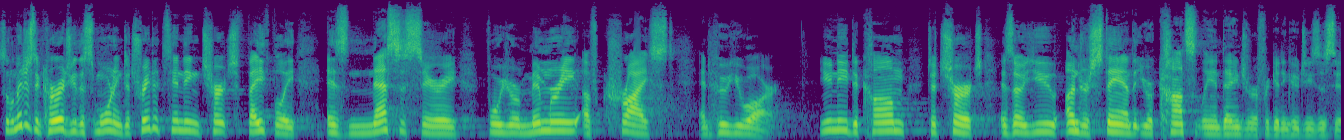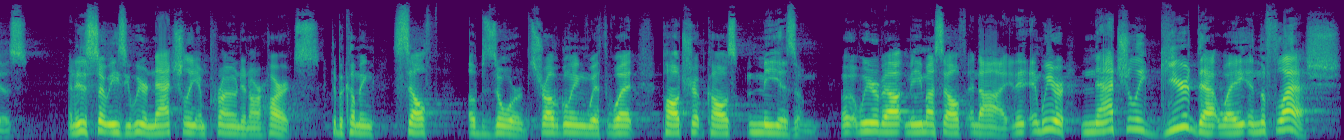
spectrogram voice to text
So let me just encourage you this morning to treat attending church faithfully as necessary for your memory of Christ and who you are. You need to come to church as though you understand that you are constantly in danger of forgetting who Jesus is. And it is so easy. We are naturally and prone in our hearts to becoming self absorbed, struggling with what Paul Tripp calls meism. Uh, We are about me, myself, and I. And we are naturally geared that way in the flesh.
